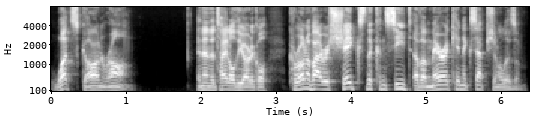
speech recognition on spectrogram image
What's gone wrong? And then the title of the article Coronavirus shakes the conceit of American exceptionalism.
